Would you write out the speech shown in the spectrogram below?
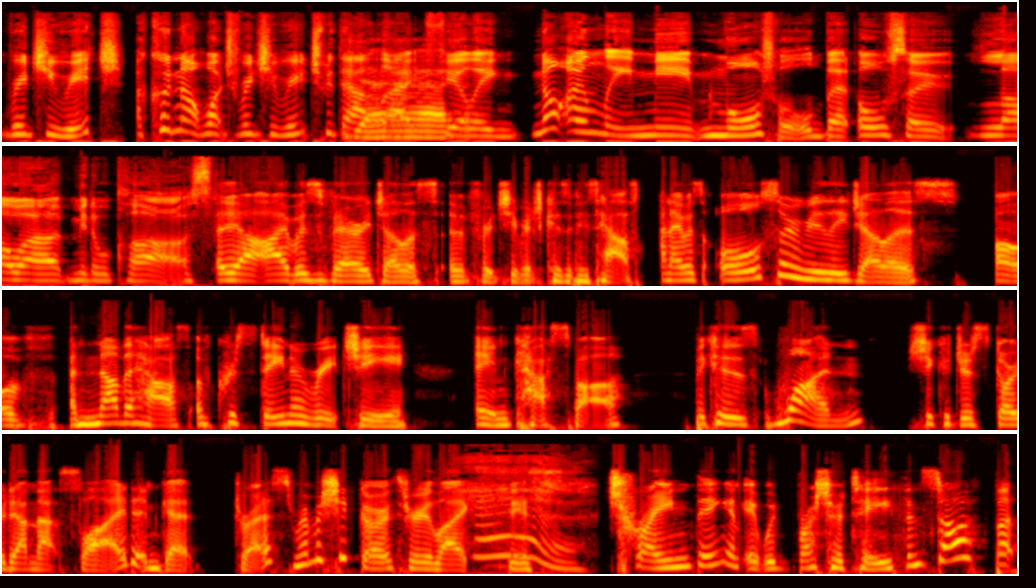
Richie Rich. I could not watch Richie Rich without Yeah. like feeling not only mere mortal, but also lower middle class. Yeah, I was very jealous of Richie Rich because of his house. And I was also really jealous of another house of Christina Ricci in Casper because one, she could just go down that slide and get dressed. Remember, she'd go through like this train thing and it would brush her teeth and stuff. But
